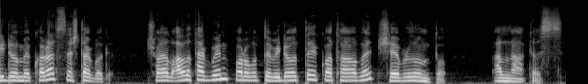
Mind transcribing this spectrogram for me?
ভিডিও মেক করার চেষ্টা করি। সবাই ভালো থাকবেন। পরবর্তী ভিডিওতে কথা হবে, সে পর্যন্ত। Palatas.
